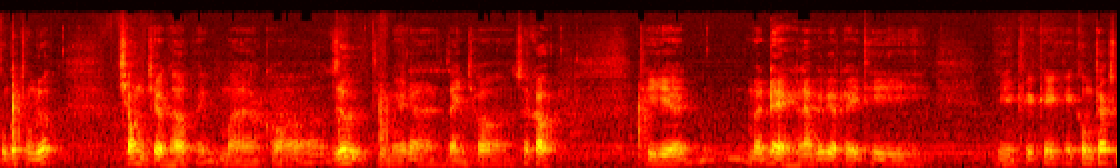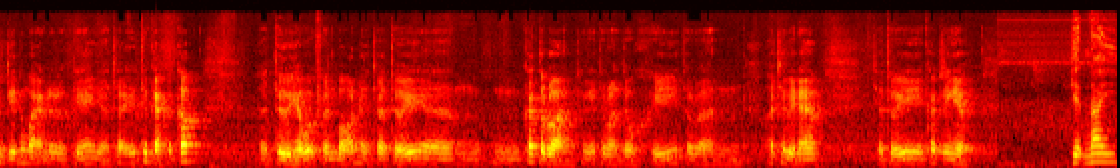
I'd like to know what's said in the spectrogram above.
cung cấp trong nước. Trong trường hợp ấy mà có dư thì mới là dành cho xuất khẩu. Thì mà để làm cái việc đấy thì, thì cái cái cái công tác xúc tiến thương mại nó được tiến hành ở tại tất cả các cấp từ hiệp hội phân bón này cho tới ờ, các tập đoàn như tập đoàn dầu khí tập đoàn hóa chất Việt Nam cho tới các doanh nghiệp Hiện nay,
